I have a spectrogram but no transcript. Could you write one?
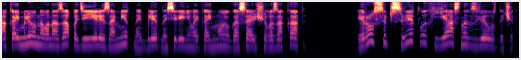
окаймленного на западе еле заметной бледно-сиреневой каймой угасающего заката, и россыпь светлых ясных звездочек,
